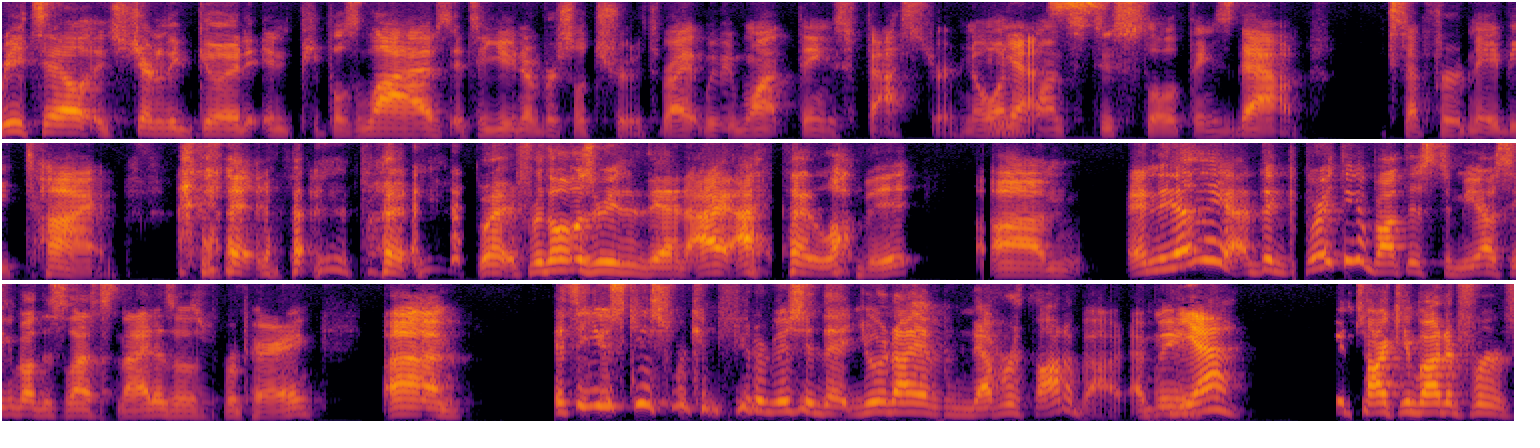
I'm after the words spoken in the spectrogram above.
retail it's generally good in people's lives it's a universal truth right we want things faster no one yes. wants to slow things down except for maybe time but but but for those reasons, Anne, I, I, I love it. Um, and the other thing, the great thing about this to me, I was thinking about this last night as I was preparing. Um, it's a use case for computer vision that you and I have never thought about. I mean, yeah, been talking about it for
